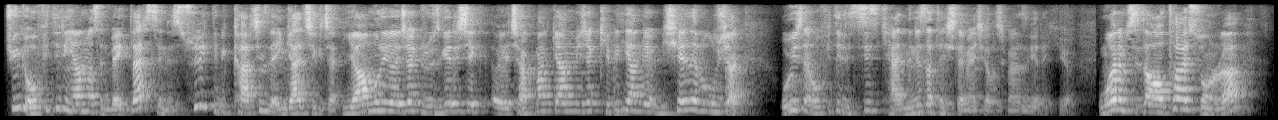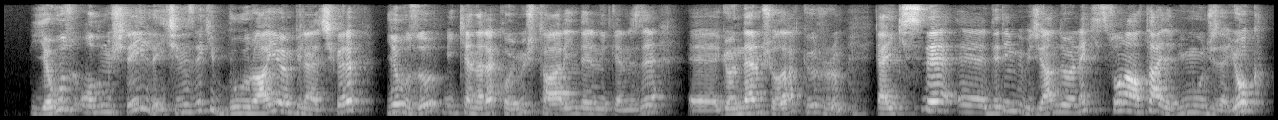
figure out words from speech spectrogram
Çünkü o fitilin yanmasını beklerseniz sürekli bir karşınıza engel çıkacak. Yağmur yağacak, rüzgar esecek, e, çakmak yanmayacak, kibrit yanmayacak bir şeyler olacak. O yüzden o fitili siz kendiniz ateşlemeye çalışmanız gerekiyor. Umarım size 6 ay sonra Yavuz olmuş değil de içinizdeki Buğra'yı ön plana çıkarıp Yavuz'u bir kenara koymuş tarihin derinliklerinize e, göndermiş olarak görürüm. Ya ikisi de e, dediğim gibi canlı örnek son 6 ayda bir mucize yok.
